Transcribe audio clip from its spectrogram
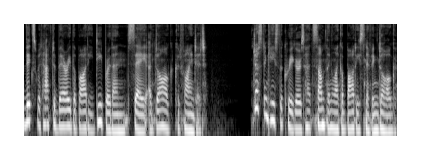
Vix would have to bury the body deeper than, say, a dog could find it. Just in case the Kriegers had something like a body sniffing dog.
